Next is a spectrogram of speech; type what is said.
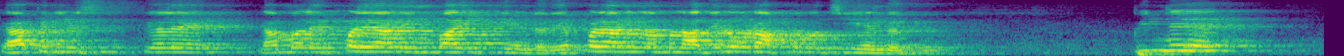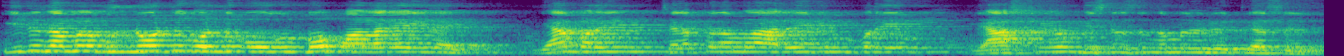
ക്യാപിറ്റലിസ്റ്റുകളെ നമ്മൾ എപ്പോഴാണ് ഇൻവൈറ്റ് ചെയ്യേണ്ടത്? എപ്പോഴാണ് നമ്മൾ അതിനോട് അപ്രോച്ച് ചെയ്യേണ്ടത്? പിന്നെ ഇത് നമ്മൾ മുന്നോട്ട് കൊണ്ടുപോകുമ്പോൾ വളരെ ഇതായി. ഞാൻ പറയും ചിലപ്പോൾ നമ്മൾ ആലോചിക്കുമ്പോൾ പറയും രാഷ്ട്രീയവും ബിസിനസ്സും തമ്മിൽ ഒരു വ്യത്യാസമില്ല.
